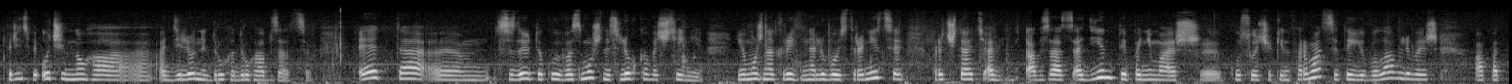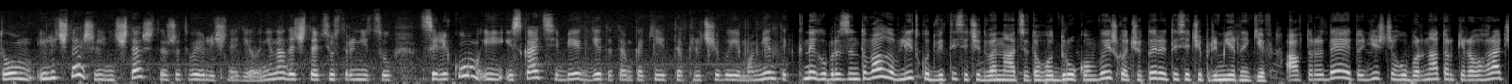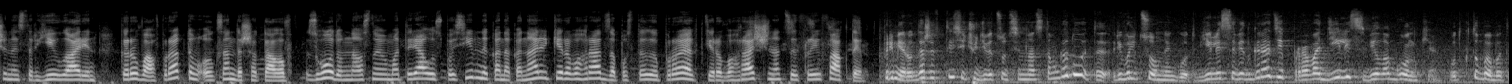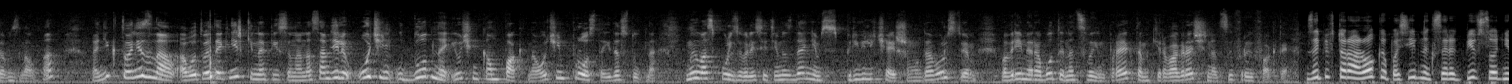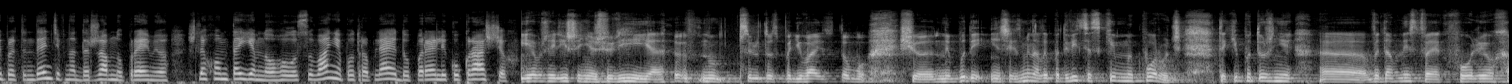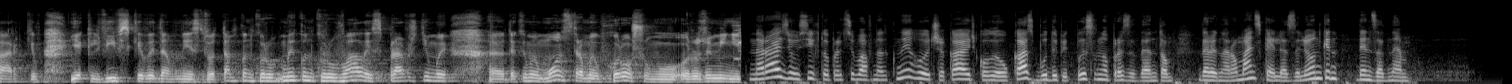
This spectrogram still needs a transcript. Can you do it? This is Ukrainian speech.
в принципе, очень много э, отделенных друг от друга абзацев. Это эм, создает такую возможность легкого чтения. Ее можно открыть на любой странице, прочитать об- абзац один, ты понимаешь э, кусочек информации, ты ее вылавливаешь, а потом или читаешь, или не читаешь, это уже твое личное дело. Не надо читать всю страницу целиком и искать себе где-то там какие-то ключевые моменты, Книгу презентували влітку 2012-го. Друком вийшло 4 тисячі примірників. Автор ідеї тоді ще губернатор Кіровоградщини Сергій Ларін. Керував проектом Олександр Шаталов. Згодом на основі матеріалу з посібника на каналі Кіровоград запустили проект Кіровоградщина цифри і факти. К примеру, даже в 1917 году, это революционный год, в Елисаветграде проводились велогонки. Вот кто бы об этом знал, а? А никто не знал. А вот в этой книжке написано, на самом деле, очень удобно и очень компактно, очень просто и доступно. Мы воспользовались этим изданием с превеличайшим удовольствием во время работы над своим проектом «Кировоградщина. Цифры и факты». За півтора роки посібник серед півсотні претендентів на державну премію шляхом таємного голосування потрапляє до переліку кращих. Є вже рішення журі. Я ну абсолютно сподіваюся в тому, що не буде інших змін. Але подивіться, з ким ми поруч. Такі потужні е, видавництва, як Фоліо Харків, як Львівське видавництво. Там конкуру... ми конкурували з справжніми е, такими монстрами в хорошому розумінні. Наразі усі, хто працював над книгою, чекають, коли указ буде підписано президентом. Дарина Романська, Ілля Зельонкін. День за днем.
